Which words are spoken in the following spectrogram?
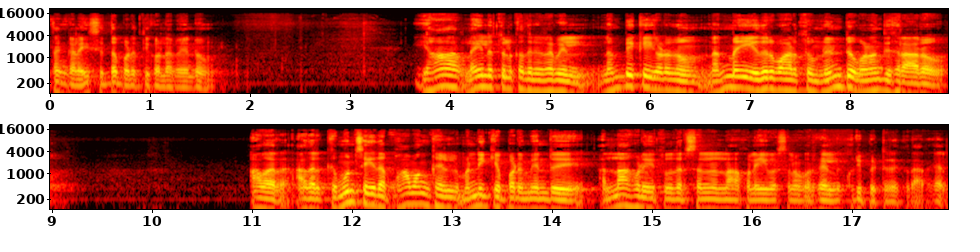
தங்களை சித்தப்படுத்தி கொள்ள வேண்டும். யார் லைலத்துல் கதிர் இரவில் நம்பிக்கையுடனும் நன்மையை எதிர்பார்த்தும் நின்று வணங்குகிறாரோ அவர் அதற்கு முன் செய்த பாவங்கள் மன்னிக்கப்படும் என்று அல்லாஹுடைய தூதர் சல்லல்லாஹ் அலைஹி அவர்கள் குறிப்பிட்டிருக்கிறார்கள்.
